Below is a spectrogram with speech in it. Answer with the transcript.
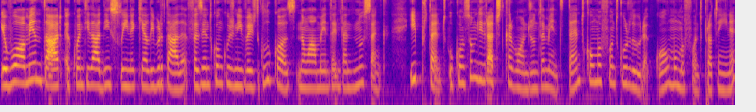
eu vou aumentar a quantidade de insulina que é libertada, fazendo com que os níveis de glucose não aumentem tanto no sangue. E, portanto, o consumo de hidratos de carbono, juntamente tanto com uma fonte de gordura como uma fonte de proteína,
